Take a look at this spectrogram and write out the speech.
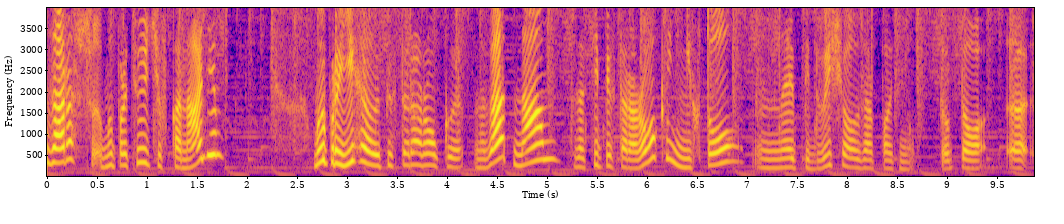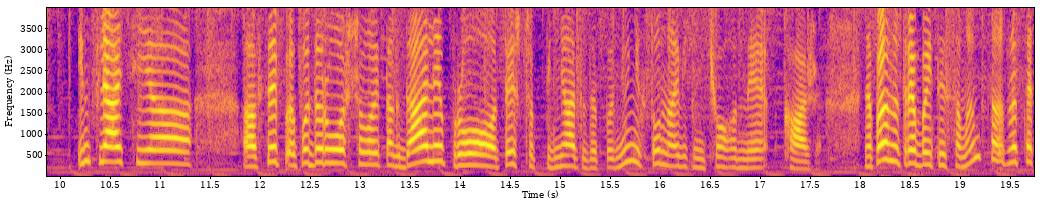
зараз ми працюючи в Канаді. Ми приїхали півтора року назад. Нам за ці півтора роки ніхто не підвищував зарплатню. Тобто е, інфляція, все подорожчало і так далі. Про те, щоб підняти зарплатню, ніхто навіть нічого не каже. Напевно, треба йти самим про це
